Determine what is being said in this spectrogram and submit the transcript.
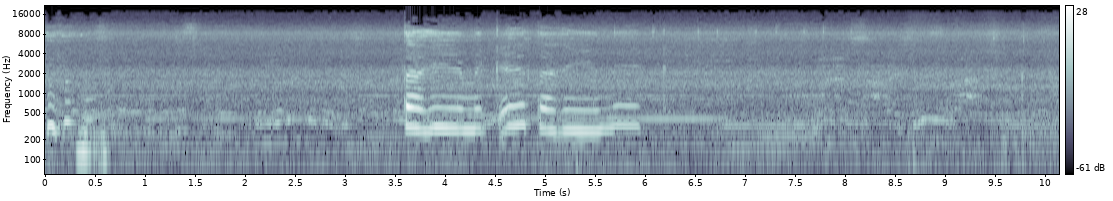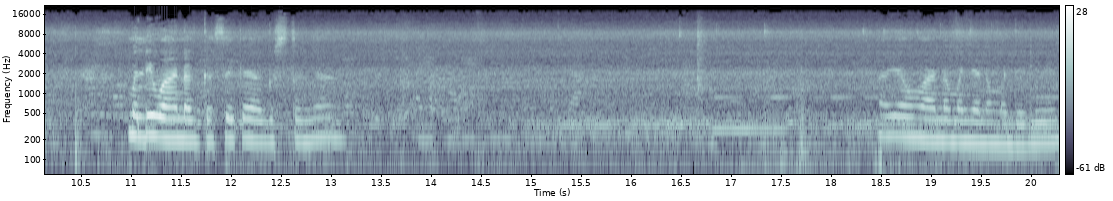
tahimik eh, tahimik. Maliwanag kasi kaya gusto niya. Ayaw nga naman niya ng madilim.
